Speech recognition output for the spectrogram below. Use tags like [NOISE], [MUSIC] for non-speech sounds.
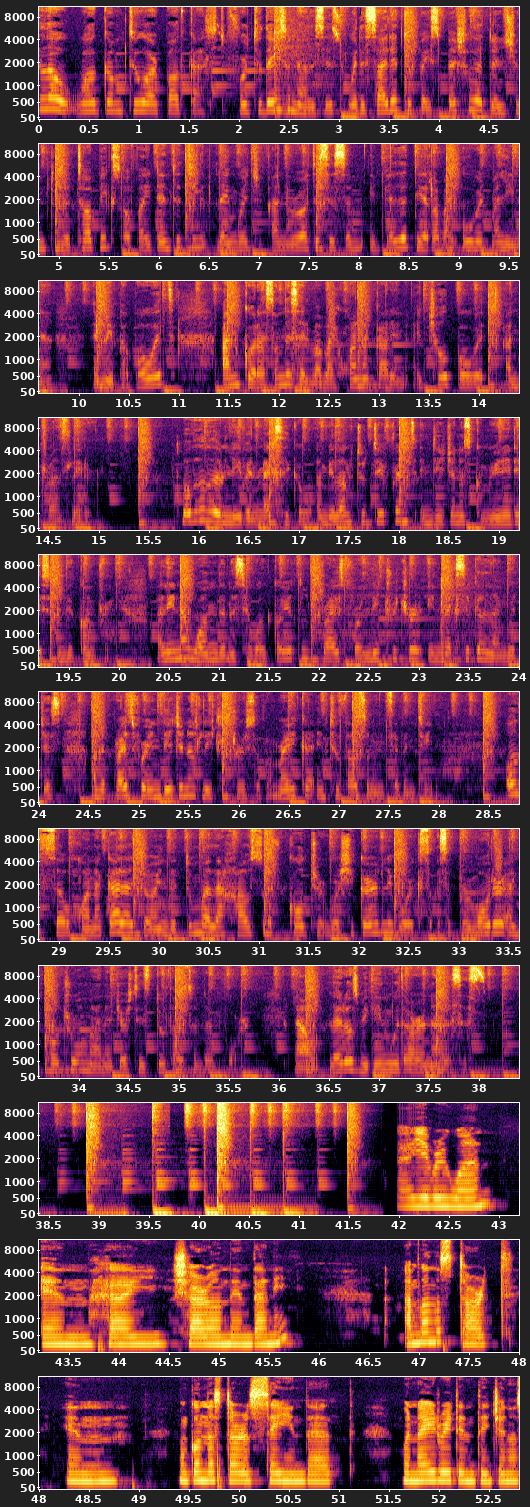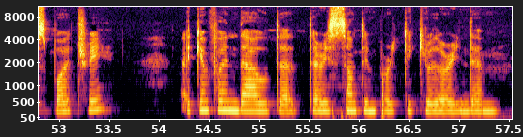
Hello, welcome to our podcast. For today's analysis, we decided to pay special attention to the topics of identity, language, and eroticism in Piel de Tierra by Hubert Malina, a Mè'pàà poet, and Corazón de Selva by Juana Karen, a Chol poet and translator. Both of them live in Mexico and belong to different indigenous communities in the country. Malina won the Nezahualcóyotl Prize for Literature in Mexican Languages and the Prize for Indigenous Literatures of America in 2017. Also, Juana Karen joined the Tumbala House of Culture, where she currently works as a promoter and cultural manager since 2004. Now, let us begin with our analysis. Hi everyone, and hi Sharon and Danny. I'm gonna start, and I'm gonna start saying that when I read indigenous poetry, I can find out that there is something particular in them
